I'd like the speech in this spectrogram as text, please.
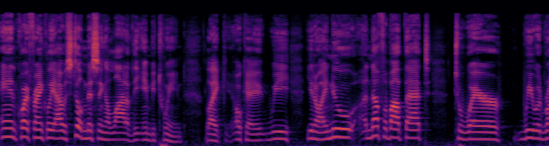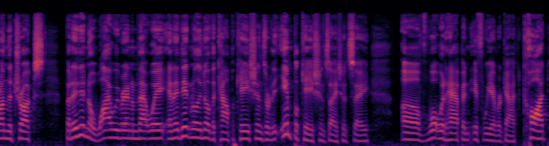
And quite frankly, I was still missing a lot of the in between. Like, okay, we, you know, I knew enough about that to where we would run the trucks, but I didn't know why we ran them that way. And I didn't really know the complications or the implications, I should say, of what would happen if we ever got caught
